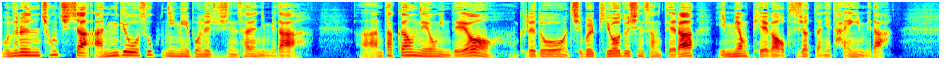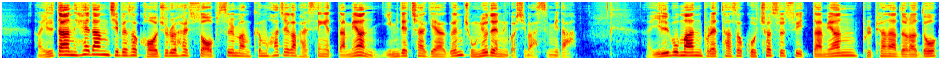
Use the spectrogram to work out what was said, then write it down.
오늘은 청취자 안교숙 님이 보내주신 사연입니다. 아, 안타까운 내용인데요. 그래도 집을 비워두신 상태라 인명피해가 없으셨다니 다행입니다. 아, 일단 해당 집에서 거주를 할 수 없을 만큼 화재가 발생했다면 임대차 계약은 종료되는 것이 맞습니다. 일부만 불에 타서 고쳤을 수 있다면 불편하더라도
